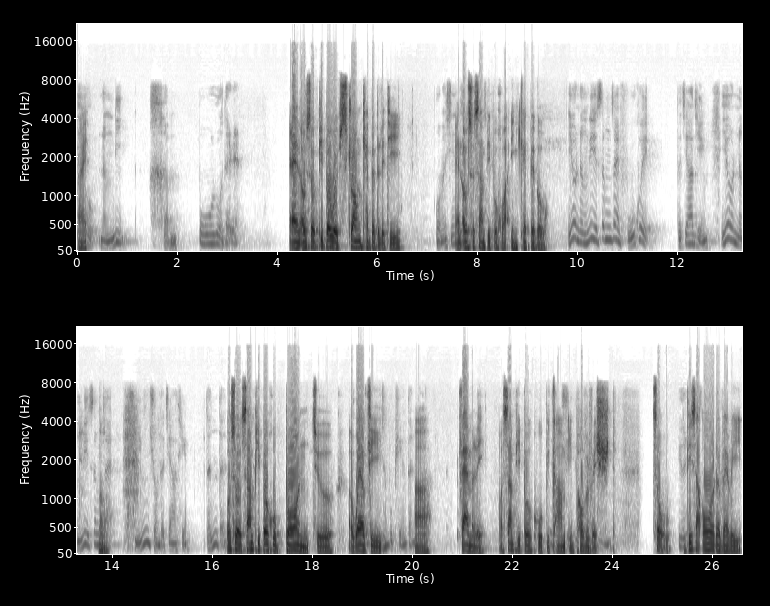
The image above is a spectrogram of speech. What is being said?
right? And also people with strong capability and also some people who are incapable. Also, some people who born to a wealthy uh, family, or some people who become impoverished. So these are all the very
